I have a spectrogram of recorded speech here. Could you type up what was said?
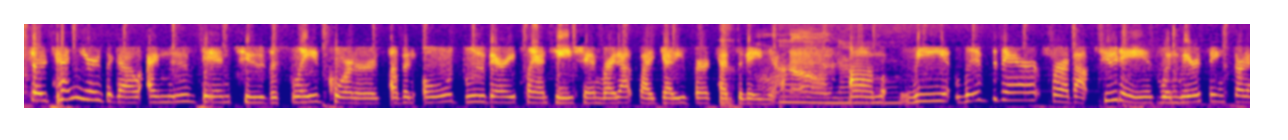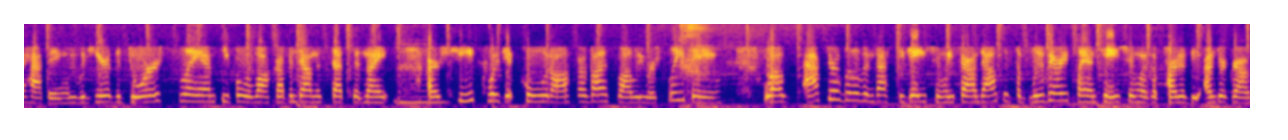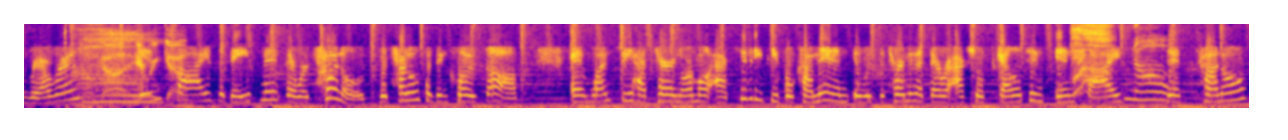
So, 10 years ago, I moved into the slave quarters of an old blueberry plantation right outside Gettysburg, Pennsylvania. No, Um, we lived there for about two days when weird things started happening. We would hear the doors slam, people would walk up and down the steps at night. Our sheets would get pulled off of us while we were sleeping. Well, after a little investigation, we found out that the blueberry plantation was a part of the Underground Railroad. Oh, God, here we go. Inside the basement, there were tunnels. The tunnels had been closed off. And once we had paranormal activity people come in, it was determined that there were actual skeletons inside this tunnel.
